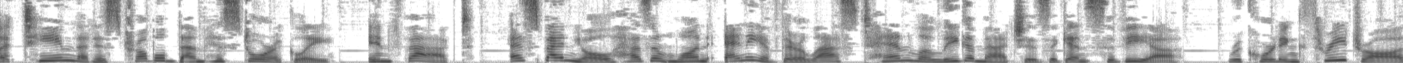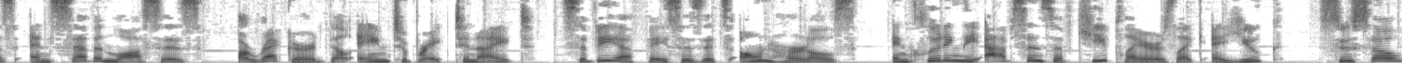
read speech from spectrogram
a team that has troubled them historically. In fact, Espanyol hasn't won any of their last 10 La Liga matches against Sevilla, recording three draws and seven losses, a record they'll aim to break tonight. Sevilla faces its own hurdles, including the absence of key players like Ayouk, Suso,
